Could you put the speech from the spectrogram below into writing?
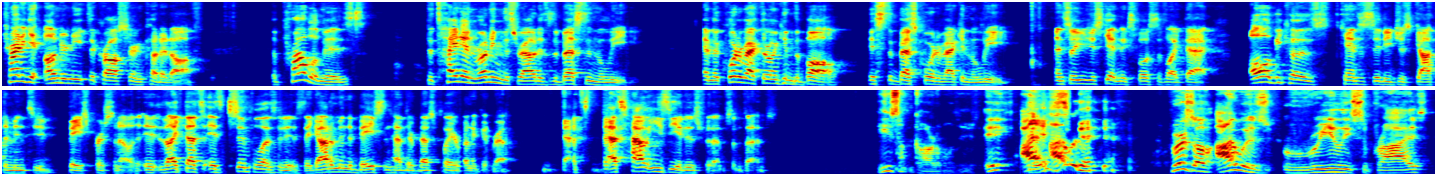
try to get underneath the crosser and cut it off. The problem is the tight end running this route is the best in the league. And the quarterback throwing him the ball is the best quarterback in the league. And so you just get an explosive like that. All because Kansas City just got them into base personnel. It, like that's as simple as it is. They got them into base and had their best player run a good route. That's that's how easy it is for them sometimes. He's unguardable, dude. It, I, I was First off, I was really surprised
